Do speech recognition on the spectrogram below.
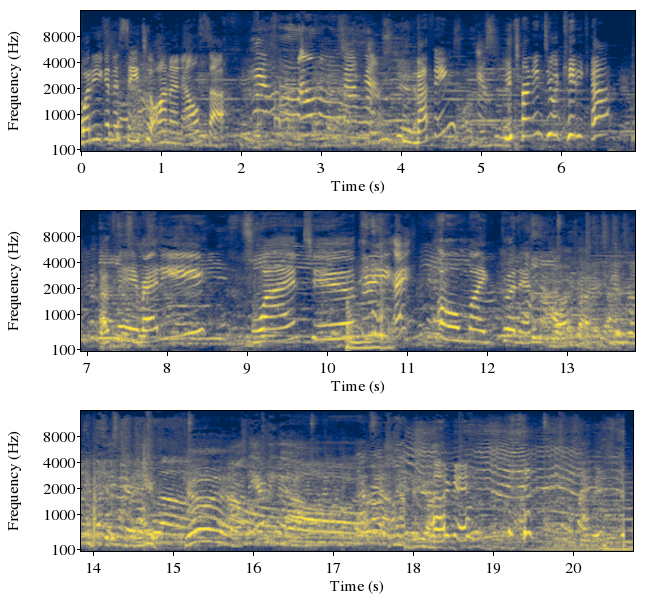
what are you gonna say to Anna and Elsa? Nothing? You turn into a kitty cat? Okay, ready? One, two, three. Hey! Oh my goodness. Good. Oh, Okay.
